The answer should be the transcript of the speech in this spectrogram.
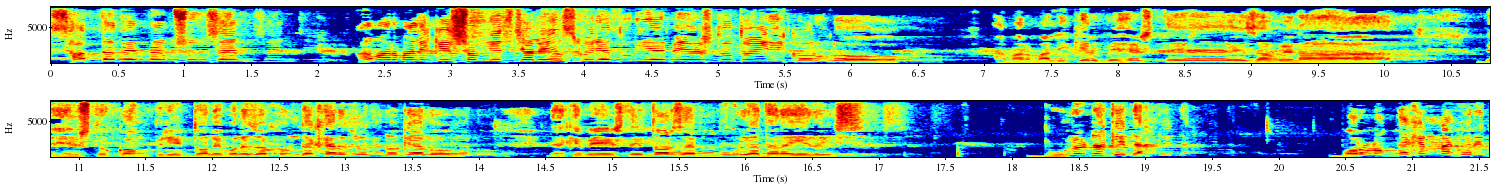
সাদ্দাদের নাম শুনছেন? আমার মালিকের সঙ্গে চ্যালেঞ্জ করিয়া দুনিয়ার বেহেস্ত তৈরি করল। আমার মালিকের বেহেস্তে যাবে না। বেহেস্ত কমপ্লিট দলে বলে যখন দেখার জন্য গেল, দেখে বেহেস্তের দরজায় বুড়া দাঁড়াইয়ে রইছে। বুড়াটাকে ডাক বড় লোক দেখেন না, গরিব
